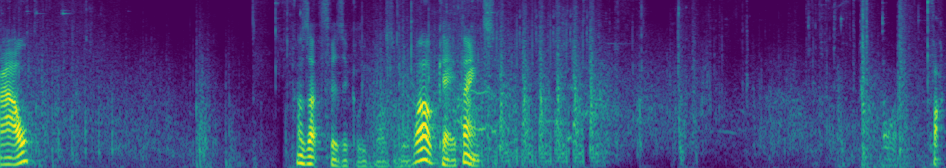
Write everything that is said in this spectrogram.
How? How's that physically possible? Okay, thanks. Fuck.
